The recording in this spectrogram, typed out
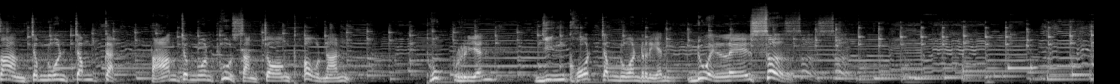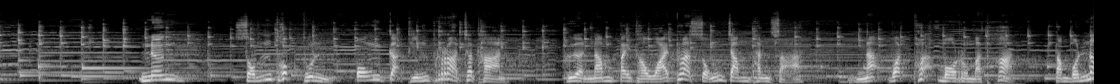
สร้างจำนวนจำกัดตามจำนวนผู้สั่งจองเท่านั้น ทุกเหรียญ ยิงโค้ดจำนวนเหรียญด้วยเลเซอร์หนึ่งสมทบทุนองค์กถินพระราชทาน เพื่อนำไปถวายพระสงฆ์จำพรรษา ณวัดพระบรมธาตุตำบลน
